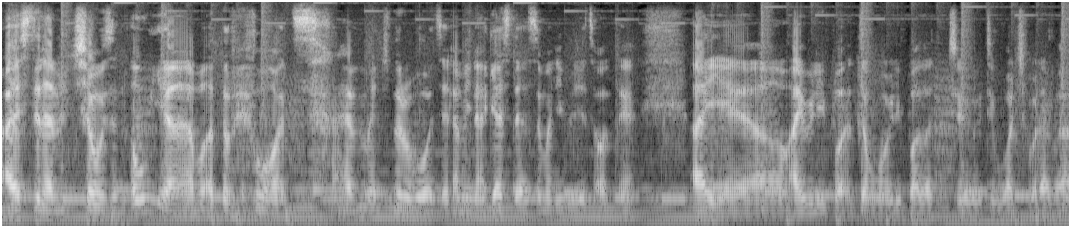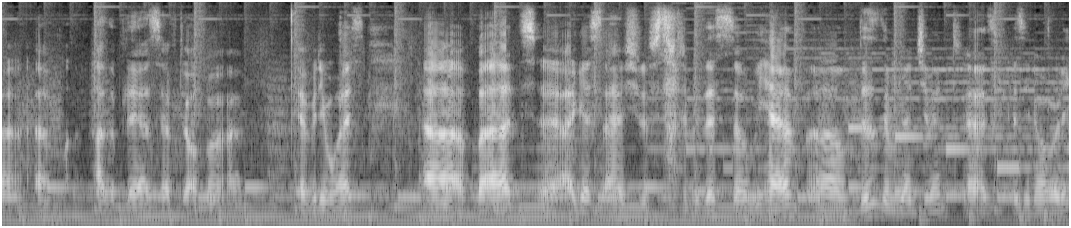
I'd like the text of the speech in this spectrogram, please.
I still haven't chosen. Oh yeah, about the rewards. I haven't mentioned the rewards yet. I mean, I guess there are so many videos out there. I uh, I really don't really bother to to watch whatever um, other players have to offer um, uh, video wise. Uh, but uh, I guess I should have started with this. So we have um, this is the revenge event, as, as you know already.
